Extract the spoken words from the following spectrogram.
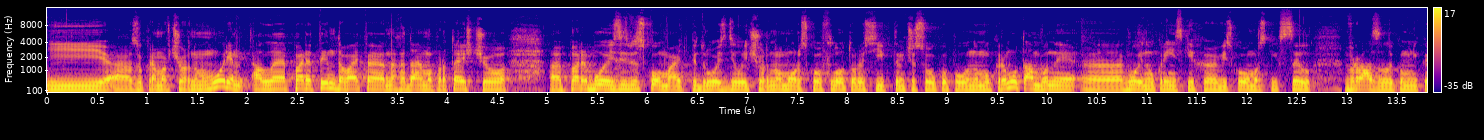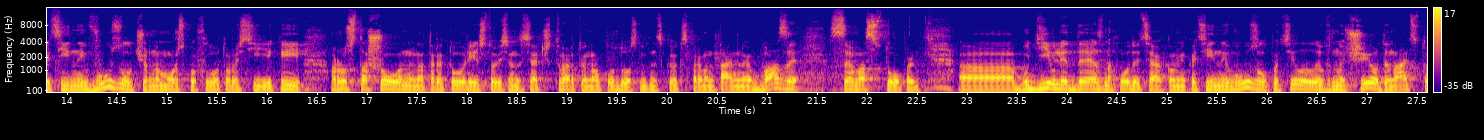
і, е, зокрема, в Чорному морі. Але перед тим давайте нагадаємо про те, що е, перебої зі зв'язком мають підрозділи Чорноморського флоту Росії в тимчасово окупованому Криму. Там вони е, воїни українських військово-морських сил вразили комунікаційний вузол Чорноморського флоту Росії, який розташований на території 184-ї науково-дослідницької експериментальної бази Севастополь. Е, Будівлі, де знаходиться комунікаційний вузол, поцілили вночі 11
